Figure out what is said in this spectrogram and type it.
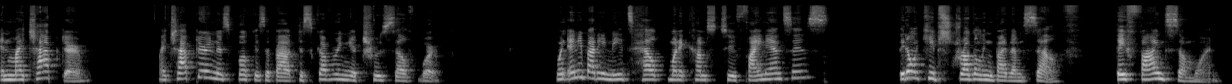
In my chapter, my chapter in this book is about discovering your true self worth. When anybody needs help when it comes to finances, they don't keep struggling by themselves. They find someone.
